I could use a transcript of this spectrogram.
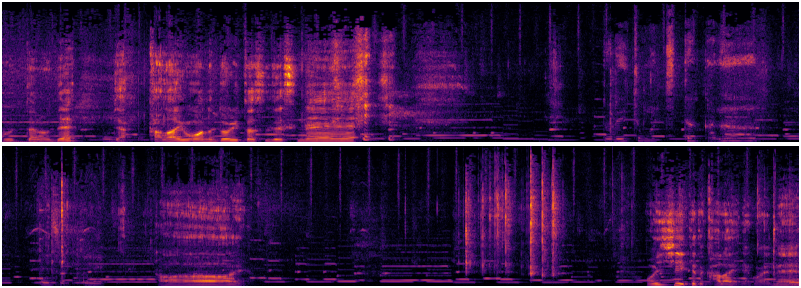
ぶったのでじゃあ辛い方のドリトスですね。どれ一番ちっちゃいかなはーい。美味しいけど辛いねこれね、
